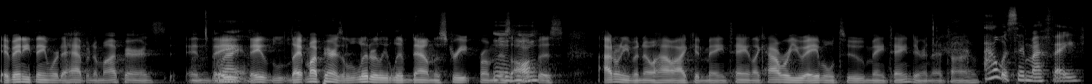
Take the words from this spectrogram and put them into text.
if anything were to happen to my parents, and they Right. they like my parents literally lived down the street from this Mm-hmm. office, I don't even know how I could maintain. Like, how were you able to maintain during that time? I would say my faith.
